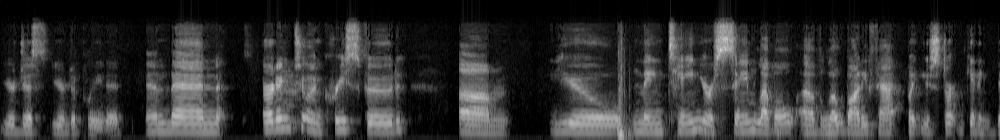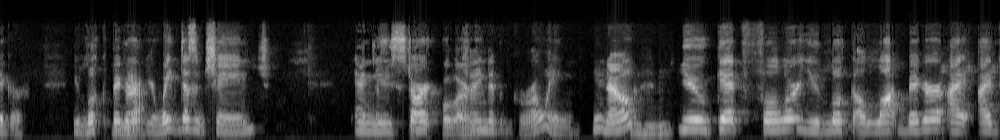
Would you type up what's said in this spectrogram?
you're just you're depleted, and then starting to increase food um, you maintain your same level of low body fat, but you start getting bigger. You look bigger, yeah. your weight doesn't change, and Just you start kind of growing. You know, mm-hmm. you get fuller, you look a lot bigger. I, I've,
